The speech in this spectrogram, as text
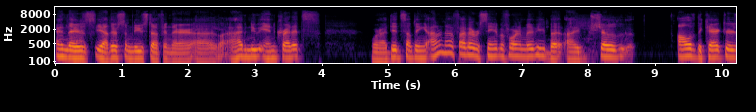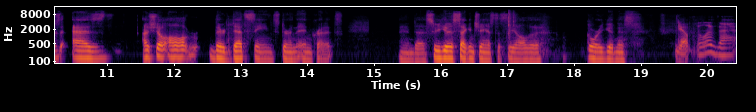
And there's yeah, there's some new stuff in there. Uh, I have new end credits where I did something. I don't know if I've ever seen it before in a movie, but I show all of the characters as I show all their death scenes during the end credits. and uh, so you get a second chance to see all the gory goodness. Yep. I love that.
